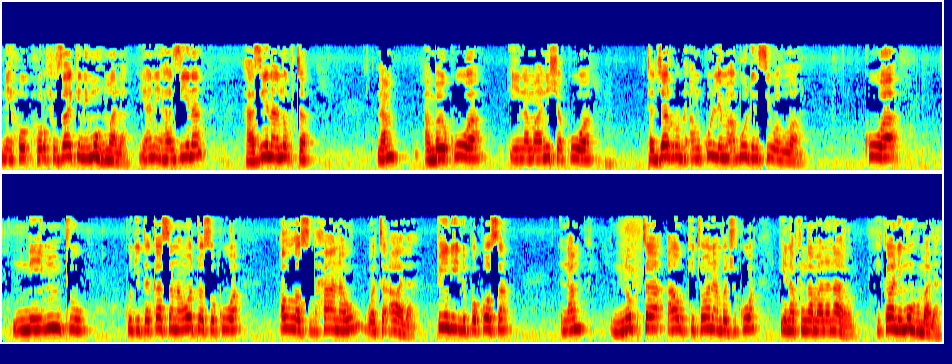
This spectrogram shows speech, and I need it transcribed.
ni hurufu zake ni muhmala yani hazina hazina nukta. Nam ambayo kuwa inamaanisha kuwa tajarrud an kulli ma'budin siwa Allah. Kuwa ni mtu kujitakasa na wote wasokuwa Allah subhanahu wa ta'ala. Pindi ilipokosa nam nukta au kitone ambacho kuwa inafungamana nayo. Ikawa ni muhmala.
